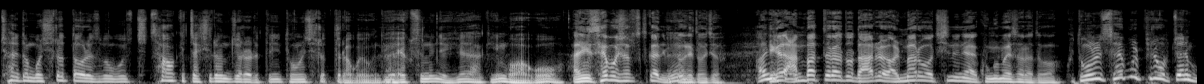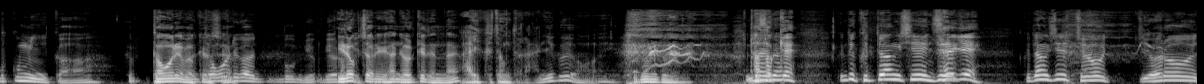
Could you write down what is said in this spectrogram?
차에다 뭐 실었다 그래서 뭐 사각기짝 실은 줄 알았더니 돈을 실었더라고요. 근데 그 액수는 얘기가 하긴 뭐하고. 아니, 세 보셨을 거 아닙니까? 예? 그래도, 죠 아니, 이걸 그- 안 받더라도 나를 얼마로 치느냐 궁금해서라도. 그 돈을 세 볼 필요 없잖아요. 묶음이니까. 그 덩어리에 몇 개였어요? 덩어리가 뭐 몇, 몇 1억짜리 한 10개 됐나요? 아이, 그 정도는 아니고요. 그 정도는. 다섯 개? 근데 그 당시에 이제. 세 개? 그 당시에 저 여러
